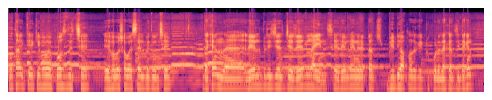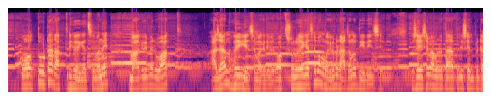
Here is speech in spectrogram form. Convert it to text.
কোথায় কে কীভাবে পোজ দিচ্ছে, এইভাবে সবাই সেলফি তুলছে। দেখেন রেল ব্রিজের যে রেল লাইন সেই রেল লাইনের একটা ভিডিও আপনাদেরকে একটু করে দেখাচ্ছি। দেখেন, কতটা রাত্রি হয়ে গেছে। মানে মাগরিবের ওয়াক্ত আজান হয়ে গিয়েছে মাগরিবের। ওয়াক্ত শুরু হয়ে গেছে এবং মাগরিবের আজানও দিয়ে দিয়েছে। তো সেই হিসেবে আমরা তাড়াতাড়ি সেলফিটা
